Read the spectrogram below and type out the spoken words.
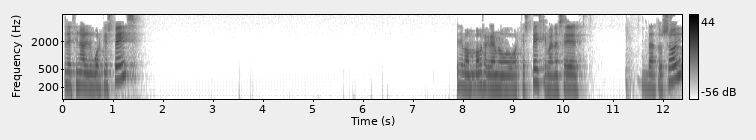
seleccionar el Workspace Vamos a crear un nuevo workspace que van a ser datos hoy.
